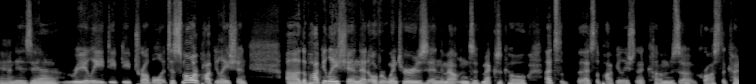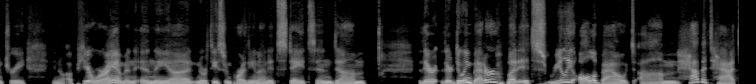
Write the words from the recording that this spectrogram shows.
and is yeah. in really deep, deep trouble. It's a smaller population. Uh, the population that overwinters in the mountains of Mexico, that's the, that's the population that comes uh, across the country, you know, up here where I am in, in the uh, northeastern part of the United States. And um, they're they're doing better, but it's really all about um, habitat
